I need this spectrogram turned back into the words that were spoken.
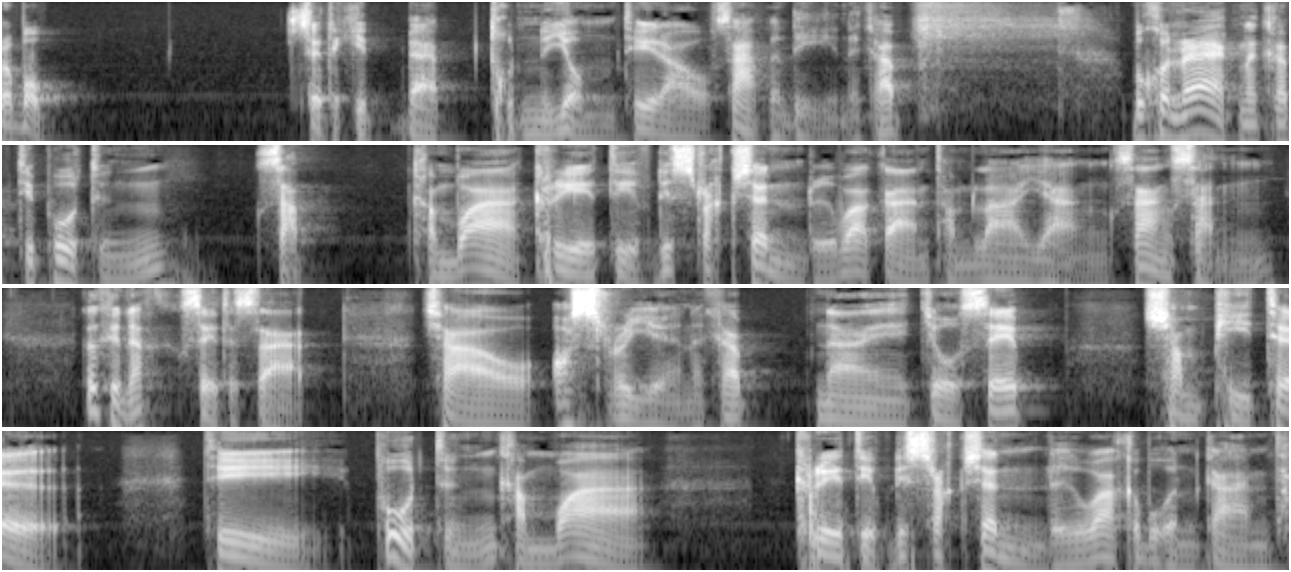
ระบบ เศรษฐกิจแบบทุนนิยมที่เราทราบกันดีนะครับ บุคคลแรกนะครับที่พูดถึงศัพท์คำว่า creative destruction หรือว่าการทำลายอย่างสร้างสรรค์ ก็คือนักเศรษฐศาสตร์ ชาวออสเตรียนะครับนายโจเซฟชัมพีเตอร์ที่พูดถึงคำว่า creative destruction หรือว่าขบวนการท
